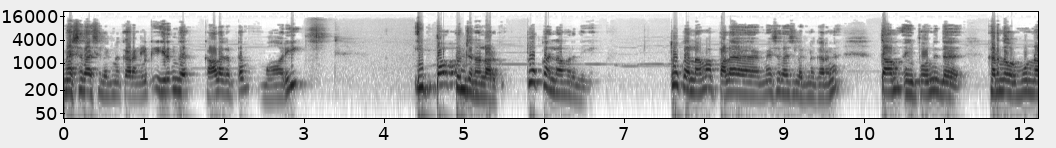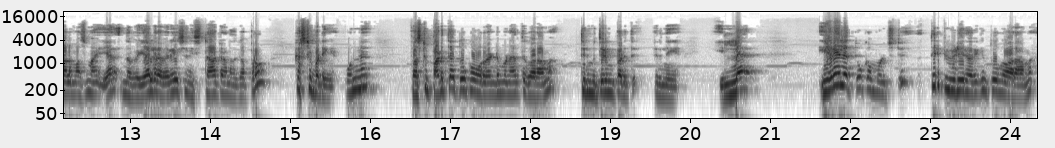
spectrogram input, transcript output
மேஷராசி லக்னக்காரங்களுக்கு இருந்த காலகட்டம் மாறி இப்போ கொஞ்சம் நல்லா இருக்கும். தூக்கம் இல்லாமல் இருந்தீங்க. தூக்கம் இல்லாமல் பல மேஷராசி லக்னக்காரங்க தாம் இப்போ வந்து இந்த கடந்த ஒரு மூணு நாலு மாசமா ஏ- இந்த ஏழரை வெரியேஷன் ஸ்டார்ட் ஆனதுக்கு அப்புறம் கஷ்டப்பட்டீங்க. ஒன்று ஃபர்ஸ்ட் படுத்த தூக்கம் ஒரு ரெண்டு மணி நேரத்துக்கு வராமல் திரும்பி திரும்பி படுத்து இருந்தீங்க. இல்ல. இடையில தூக்கம் முடிச்சுட்டு திருப்பி விடுகிற வரைக்கும் தூக்கம் வராம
